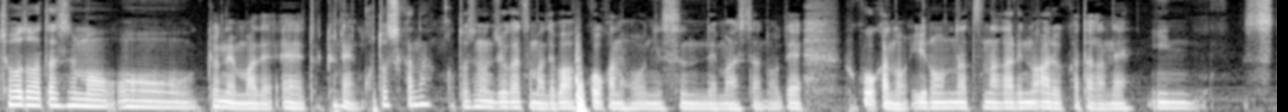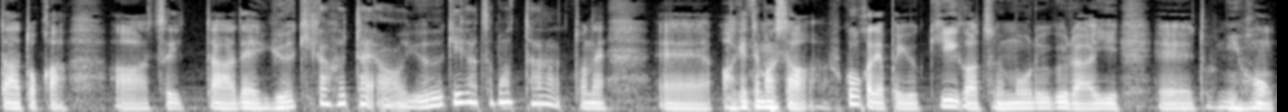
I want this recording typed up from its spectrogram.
ちょうど私も、去年まで、えっ、と、去年、今年かな？今年の10月までは福岡の方に住んでましたので、福岡のいろんなつながりのある方がね、インスターとか、あツイッターで、雪が降ったよ雪が積もったとね、えー、上げてました。福岡でやっぱ雪が積もるぐらい、えっ、と、日本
